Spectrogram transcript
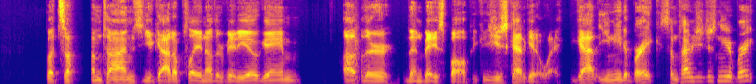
but sometimes you got to play another video game other than baseball because you just got to get away. You got you need a break. Sometimes you just need a break.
